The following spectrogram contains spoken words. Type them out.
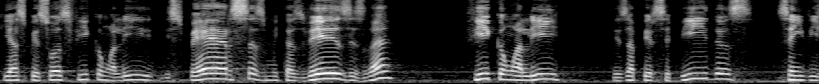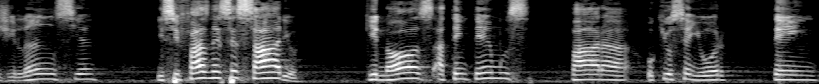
que as pessoas ficam ali dispersas muitas vezes, não é? Ficam ali desapercebidas, sem vigilância, e se faz necessário que nós atentemos para o que o Senhor tem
